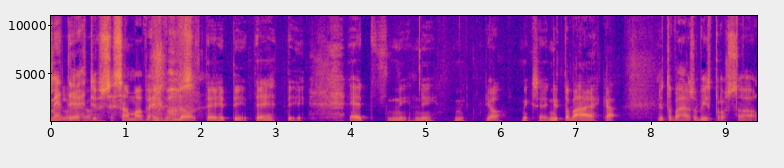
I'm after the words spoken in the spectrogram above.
me tehty se sama veivaus? No tehtiin, tehtiin. Et, niin, niin, joo, miksei. Nyt on vähän ehkä, Nyt on vähän, jos on 5 prossaa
